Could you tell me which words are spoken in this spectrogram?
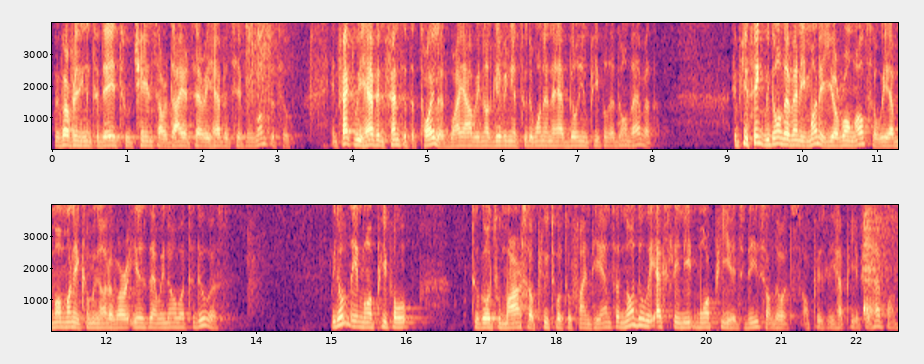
We have everything today to change our dietary habits if we wanted to. In fact, we have invented the toilet. Why are we not giving it to the one and a half billion people that don't have it? If you think we don't have any money, you're wrong also. We have more money coming out of our ears than we know what to do with. We don't need more people to go to Mars or Pluto to find the answer, nor do we actually need more PhDs, although it's obviously happy if you have one.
